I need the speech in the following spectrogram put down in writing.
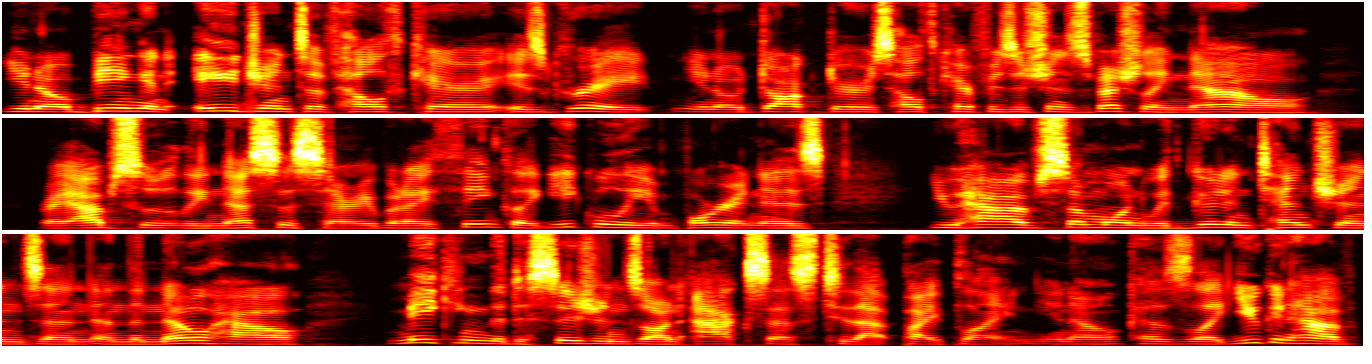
You know, being an agent of healthcare is great. You know, doctors, healthcare physicians, especially now, right? Absolutely necessary. But I think like equally important is you have someone with good intentions and, and the know-how making the decisions on access to that pipeline, you know, because like you can have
